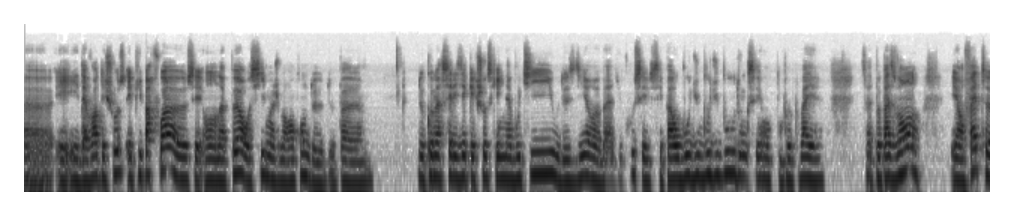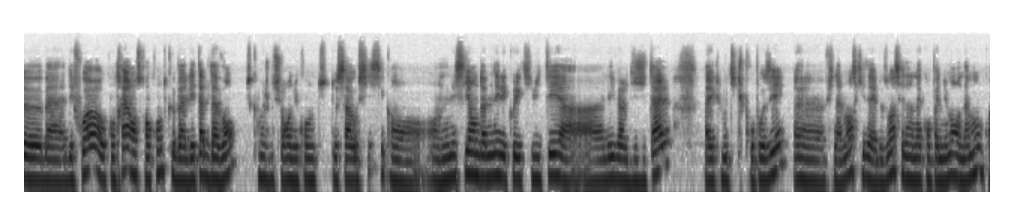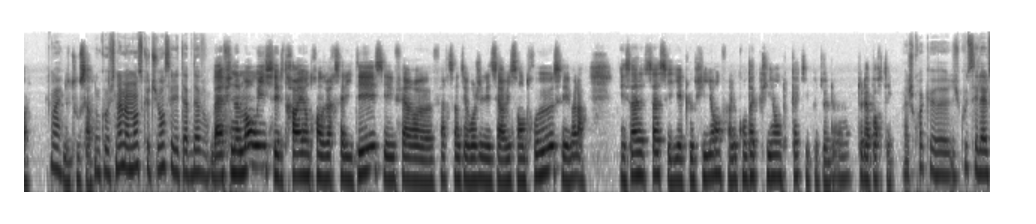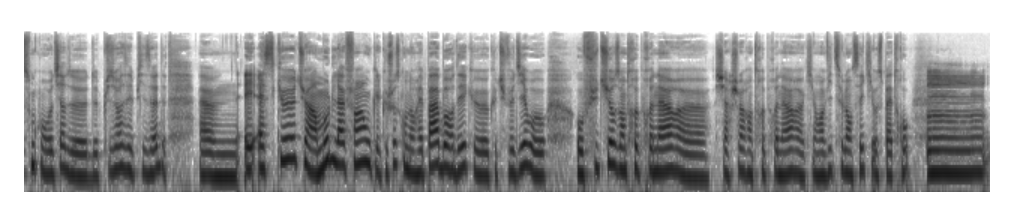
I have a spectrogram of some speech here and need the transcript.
euh, et, et d'avoir des choses. Et puis parfois, euh, c'est, on a peur aussi. Moi, je me rends compte de, de pas de commercialiser quelque chose qui est inabouti ou de se dire, bah du coup, c'est, pas au bout du bout du bout, donc c'est on, on peut pas, ça peut pas se vendre. Et en fait, euh, bah, des fois, au contraire, on se rend compte que bah, l'étape d'avant, parce que moi je me suis rendu compte de ça aussi, c'est qu'en en essayant d'amener les collectivités à, à aller vers le digital, avec l'outil que je proposais, euh, finalement, ce qu'ils avaient besoin, c'est d'un accompagnement en amont, quoi, Ouais. de tout ça. Donc au final, maintenant, ce que tu vends, c'est l'étape d'avant. Bah, finalement, oui, c'est le travail en transversalité, c'est faire euh, faire s'interroger les services entre eux, c'est voilà. Et ça, ça, c'est il y a que le client, enfin le contact client en tout cas, qui peut te le- te l'apporter. Bah, je crois que du coup, c'est la leçon qu'on retire de, de plusieurs épisodes. Euh, et est-ce que tu as un mot de la fin ou quelque chose qu'on n'aurait pas abordé que, que tu veux dire aux, aux futurs entrepreneurs, euh, chercheurs, entrepreneurs qui ont envie de se lancer, qui osent pas trop? Hum,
